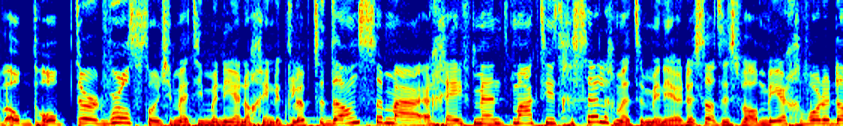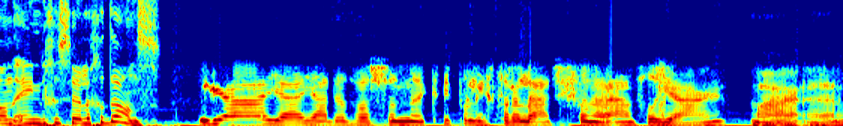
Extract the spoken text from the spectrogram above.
op, op Third World stond je met die meneer nog in de club te dansen... maar op een gegeven moment maakte hij het gezellig met de meneer. Dus dat is wel meer geworden dan één gezellige dans. Ja, ja, ja dat was een uh, knipperlichte relatie van een aantal jaar. Maar uh,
